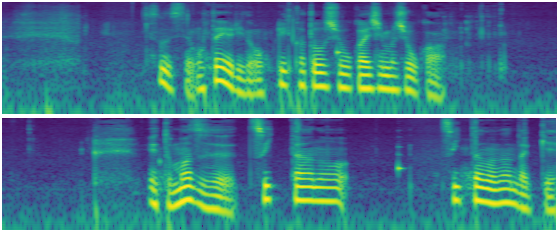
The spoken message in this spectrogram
そうですね、お便りの送り方を紹介しましょうか。えっと、まず、ツイッターのツイッターのなんだっけ？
